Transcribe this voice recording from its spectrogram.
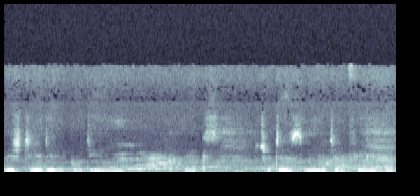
wischt dir den Pudding, kriegst stattdessen mit dem Finger ab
